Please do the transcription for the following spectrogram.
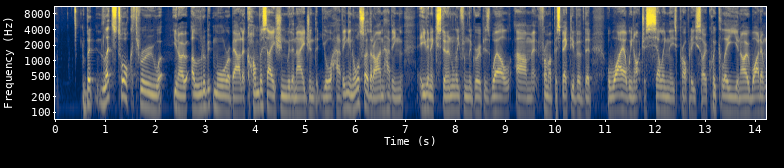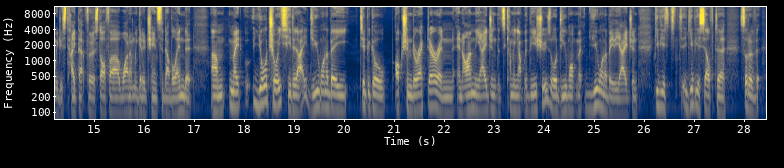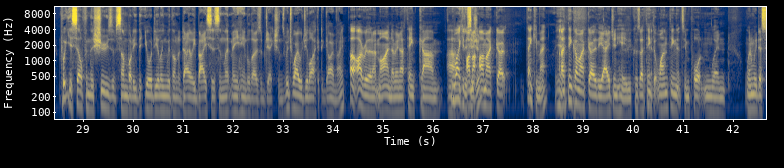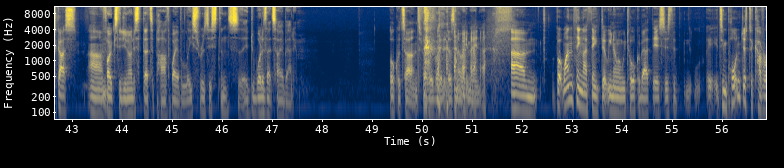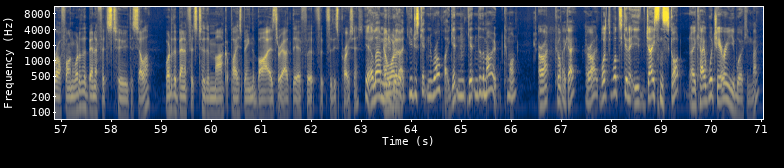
but let's talk through, you know, a little bit more about a conversation with an agent that you're having, and also that I'm having, even externally from the group as well, um, from a perspective of that. Why are we not just selling these properties so quickly? You know, why don't we just take that first offer? Why don't we get a chance to double end it, um, mate? Your choice here today. Do you want to be typical auction director and and I'm the agent that's coming up with the issues or do you want you want to be the agent? Give you give yourself to sort of put yourself in the shoes of somebody that you're dealing with on a daily basis and let me handle those objections. Which way would you like it to go mate? Oh I really don't mind. I mean I think um, um make a decision. I, I might go thank you mate. Yeah. I think I might go the agent here because I think yeah. that one thing that's important when when we discuss um, folks did you notice that that's a pathway of least resistance? What does that say about him awkward silence for everybody that doesn't know what you mean. Um, but one thing I think that we know when we talk about this is that it's important just to cover off on what are the benefits to the seller, what are the benefits to the marketplace being the buyers that are out there for, for, for this process. Yeah, allow me and to do that. The, you just get in the role play, get, in, get into the mode. Come on. All right, cool. Okay, all right. What, what's going to, Jason Scott, okay, which area are you working, mate?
